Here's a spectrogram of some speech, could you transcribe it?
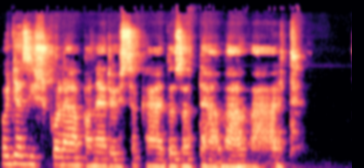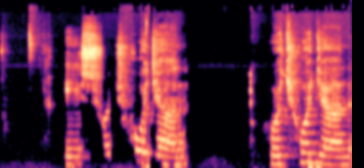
hogy az iskolában erőszak áldozatává vált. És hogy hogyan, hogy hogyan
